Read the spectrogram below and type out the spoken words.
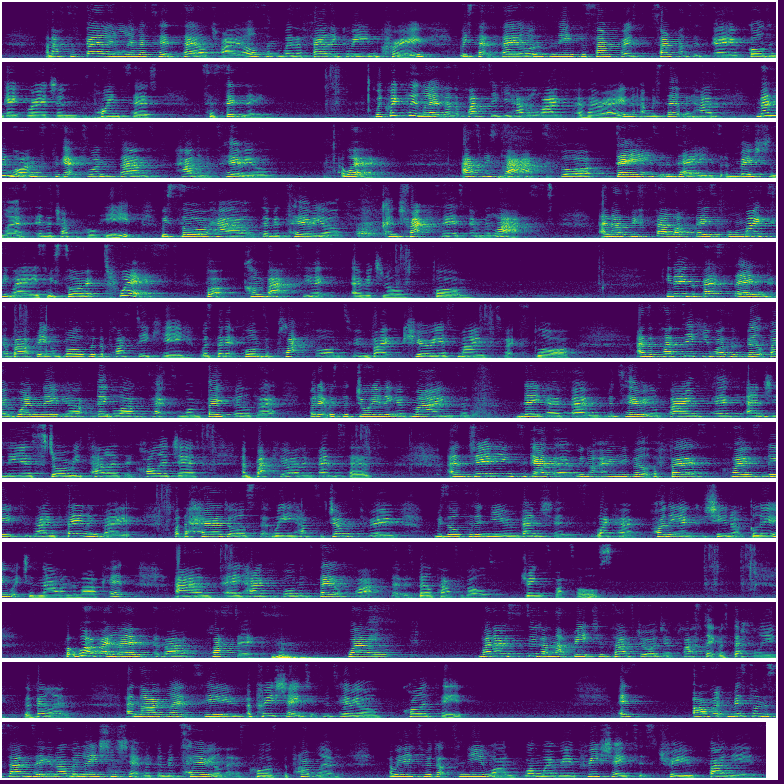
And after fairly limited sail trials and with a fairly green crew, we set sail underneath the San, Francisco Golden Gate Bridge and pointed to Sydney. We quickly learned that the Plastiki had a life of her own, and we certainly had many months to get to understand how the material worked. As we sat for days and days motionless in the tropical heat, we saw how the material contracted and relaxed. And as we fell off those almighty waves, we saw it twist, but come back to its original form. You know, the best thing about being involved with the Plastiki was that it formed a platform to invite curious minds to explore. And the Plastiki wasn't built by one naval architect and one boat builder, but it was the joining of minds of, of um, material scientists, engineers, storytellers, ecologists, and backyard inventors. And journeying together, we not only built the first closed-loop design sailing boat, but the hurdles that we had to jump through resulted in new inventions, like a honey and cashew nut glue, which is now on the market, and a high-performance sailcloth that was built out of old drinks bottles. But what have I learned about plastics? Well, when I stood on that beach in South Georgia, plastic was definitely the villain. And now I've learnt to appreciate its material qualities. It's our misunderstanding and our relationship with the material that has caused the problem. And we need to adopt a new one, one where we appreciate its true values.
